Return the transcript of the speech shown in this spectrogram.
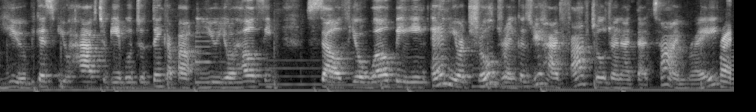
you because you have to be able to think about you your healthy self your well-being and your children because you had five children at that time right? Right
